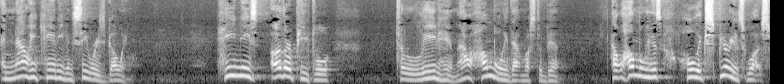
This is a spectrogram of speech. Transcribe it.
and now he can't even see where he's going. He needs other people to lead him. How humbling that must have been. How humbling his whole experience was.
